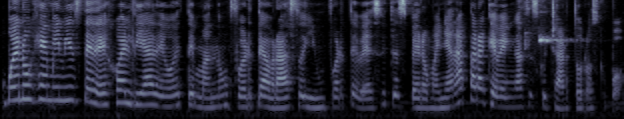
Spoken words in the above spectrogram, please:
Bueno, Géminis, te dejo el día de hoy, te mando un fuerte abrazo y un fuerte beso y te espero mañana para que vengas a escuchar tu horóscopo.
